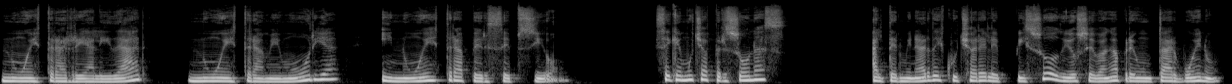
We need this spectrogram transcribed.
nuestra realidad, nuestra memoria y nuestra percepción. Sé que muchas personas al terminar de escuchar el episodio se van a preguntar, bueno,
